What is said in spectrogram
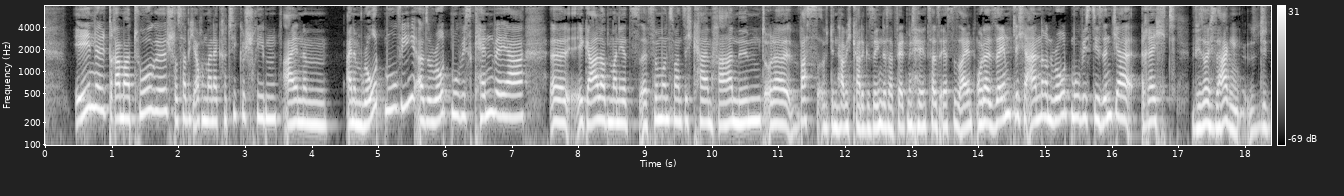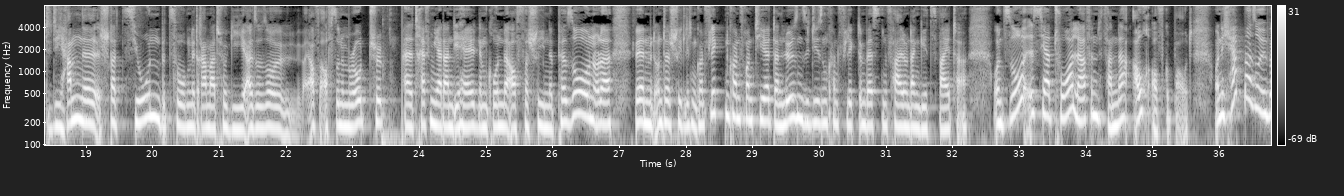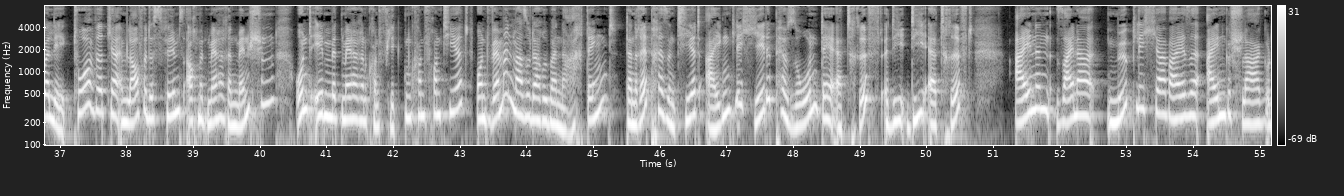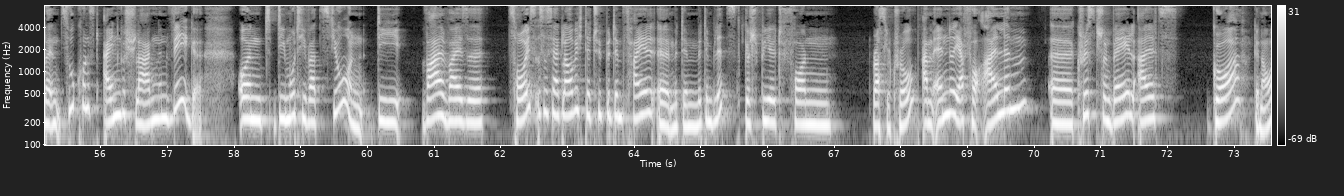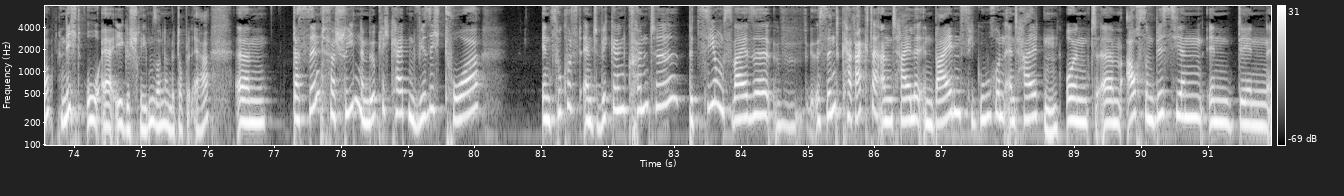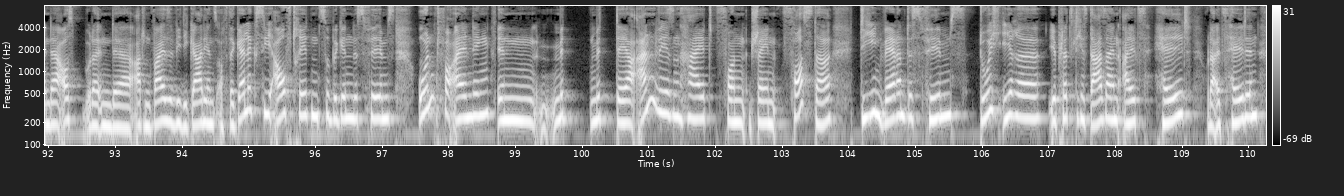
ähnelt dramaturgisch, das habe ich auch in meiner Kritik geschrieben, einem einem Roadmovie. Also Roadmovies kennen wir ja, äh, egal ob man jetzt äh, 25 kmh nimmt oder was, den habe ich gerade gesehen, deshalb fällt mir der jetzt als erstes ein. Oder sämtliche anderen Roadmovies, die sind ja recht wie soll ich sagen, die, die haben eine stationenbezogene Dramaturgie. Also so auf, auf so einem Roadtrip äh, treffen ja dann die Helden im Grunde auf verschiedene Personen oder werden mit unterschiedlichen Konflikten konfrontiert. Dann lösen sie diesen Konflikt im besten Fall und dann geht's weiter. Und so ist ja Thor Love and Thunder auch aufgebaut. Und ich habe mal so überlegt, Thor wird ja im Laufe des Films auch mit mehreren Menschen und eben mit mehreren Konflikten konfrontiert. Und wenn man mal so darüber nachdenkt, dann repräsentiert eigentlich jede Person, der er trifft, äh, die, die er trifft, einen seiner möglicherweise eingeschlagen oder in Zukunft eingeschlagenen Wege. Und die Motivation, die wahlweise Zeus ist es ja, glaube ich, der Typ mit dem Pfeil, äh, mit dem, mit dem Blitz, gespielt von Russell Crowe. Am Ende ja vor allem äh, Christian Bale als Gore, genau, nicht O-R-E geschrieben, sondern mit Doppel-R. Ähm, das sind verschiedene Möglichkeiten, wie sich Thor in Zukunft entwickeln könnte, beziehungsweise es sind Charakteranteile in beiden Figuren enthalten und ähm, auch so ein bisschen in den in der Aus oder in der Art und Weise, wie die Guardians of the Galaxy auftreten zu Beginn des Films und vor allen Dingen in mit mit der Anwesenheit von Jane Foster, die ihn während des Films durch ihre ihr plötzliches Dasein als Held oder als Heldin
